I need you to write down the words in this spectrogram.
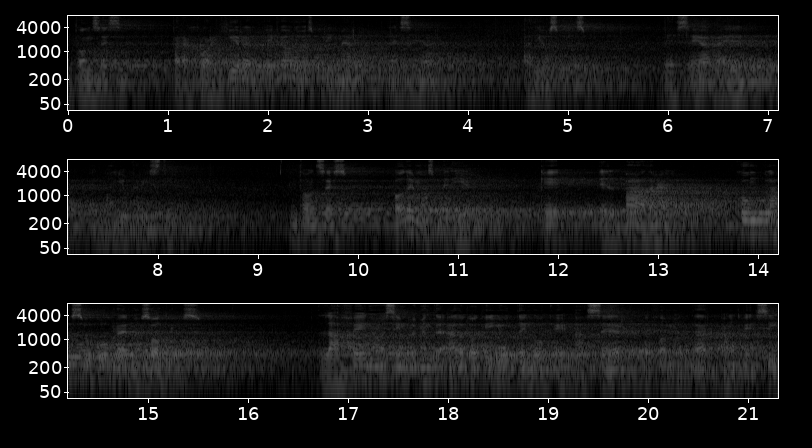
Entonces, para corregir el pecado es primero desear a Dios mismo, desear a Él en la Eucaristía. Entonces, podemos pedir que el Padre cumpla su obra en nosotros. La fe no es simplemente algo que yo tengo que hacer o fomentar, aunque sí,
